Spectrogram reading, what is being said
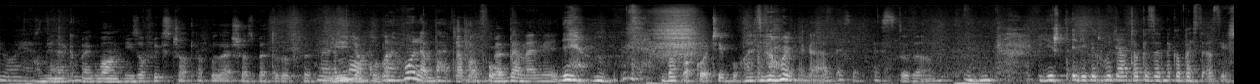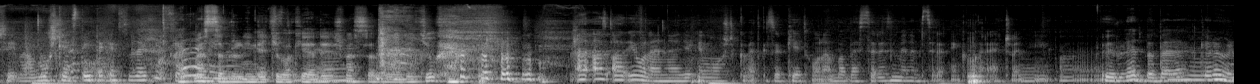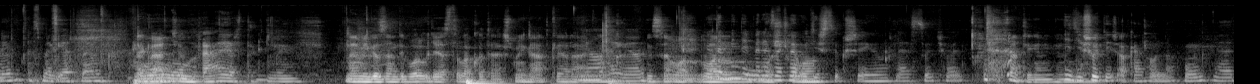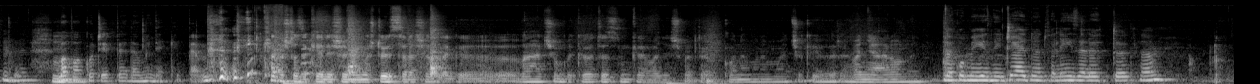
Jó, értem. Aminek meg van Isofix csatlakozás, azt be tudod kötni. Már, így ma, akkor... már holnap bátrabban fogok be... bemenni egy ilyen babakocsi boltba, hogy legalább ezt, ezt tudom. Uh-huh. És egyébként hogy álltak ezeknek a beszerzésével? Most kezdtétek ezt az egészet? Hát messzebbről indítjuk a kérdést, messzebbről indítjuk. az, az, jó lenne egyébként most a következő két hónapban beszerezni, mert nem szeretnénk a karácsonyi... Uh... Őrületbe bele uh-huh. kerülni? Ezt megértem. Meglátjuk. Oh, ráértek még. Nem igazándiból ugye ezt a lakhatást még át kell rájönni. Ja, igen. Hiszen van, van De mindegy, mert ezekre úgyis szükségünk lesz, úgyhogy... Hát igen, igen. Így is úgy is akárhol lakunk. Hát uh-huh. babakocsit például mindenképpen vennék. Hát most az a kérdés, hogy most ősszel esetleg váltsunk, vagy költözzünk el, vagy esetleg akkor nem, hanem majd csak jövőre, vagy nyáron. Vagy... De akkor még ez nincs eldöntve nézelőttök, nem?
